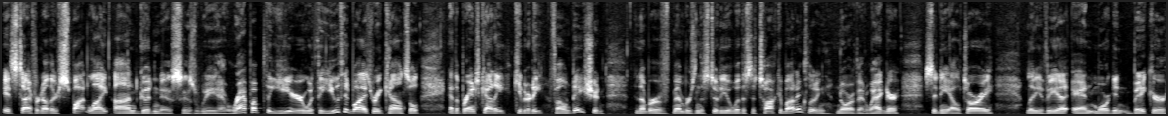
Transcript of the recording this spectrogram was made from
It's time for another Spotlight on Goodness as we uh, wrap up the year with the Youth Advisory Council at the Branch County Community Foundation. A number of members in the studio with us to talk about, including Nora Van Wagner, Sydney Altori, Lydia Villa, and Morgan Baker.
